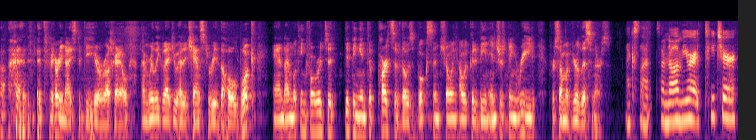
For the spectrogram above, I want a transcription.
Uh, it's very nice to be here, Rachel. I'm really glad you had a chance to read the whole book, and I'm looking forward to dipping into parts of those books and showing how it could be an interesting read for some of your listeners. Excellent. So, Noam, you are a teacher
